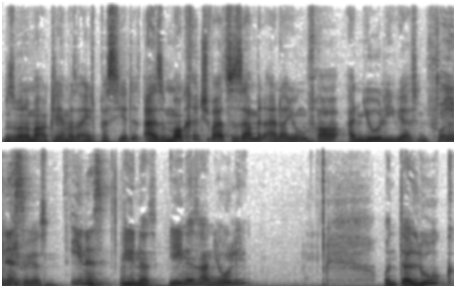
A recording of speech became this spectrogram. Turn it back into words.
müssen wir nochmal erklären, was eigentlich passiert ist. Also Mokric war zusammen mit einer jungen Frau, Agnoli, wie heißt sie mit Vornamen? Ich Ines. vergessen. Ines. Ines. Ines Agnoli. Und der Luke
